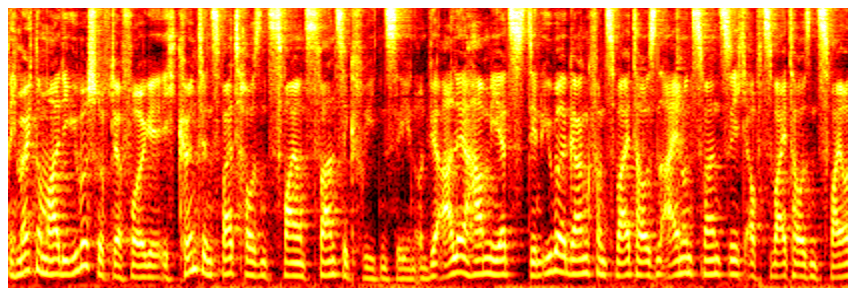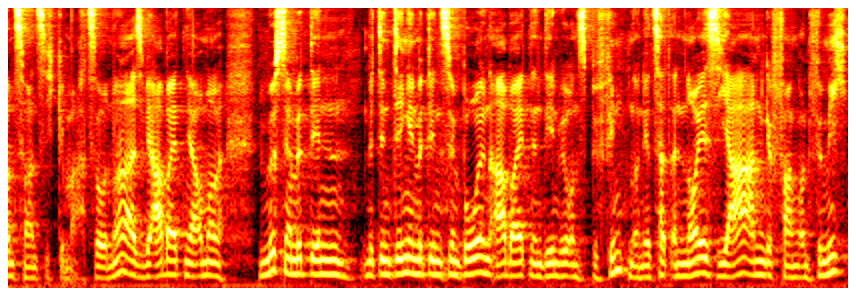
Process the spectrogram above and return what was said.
ich möchte nochmal die Überschrift der Folge. Ich könnte in 2022 Frieden sehen. Und wir alle haben jetzt den Übergang von 2021 auf 2022 gemacht. So, ne? Also wir arbeiten ja immer, wir müssen ja mit den, mit den Dingen, mit den Symbolen arbeiten, in denen wir uns befinden. Und jetzt hat ein neues Jahr angefangen. Und für mich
